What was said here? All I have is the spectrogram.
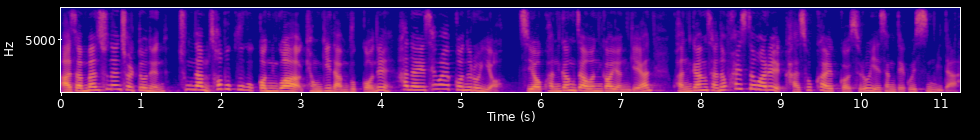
아산만 순환철도는 충남 서북부권과 경기 남부권을 하나의 생활권으로 이어 지역 관광 자원과 연계한 관광 산업 활성화를 가속화할 것으로 예상되고 있습니다.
